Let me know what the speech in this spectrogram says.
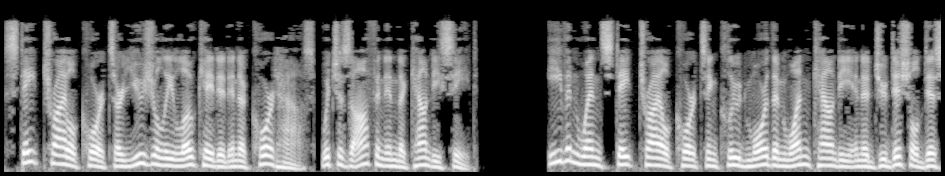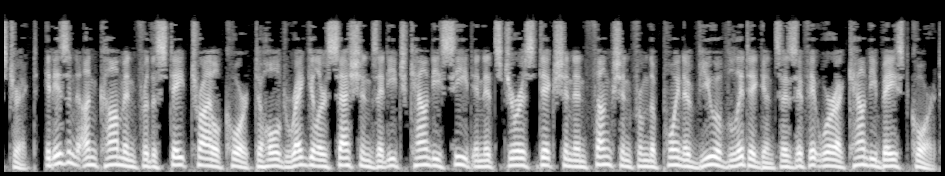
State trial courts are usually located in a courthouse, which is often in the county seat. Even when state trial courts include more than one county in a judicial district, it isn't uncommon for the state trial court to hold regular sessions at each county seat in its jurisdiction and function from the point of view of litigants as if it were a county-based court.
